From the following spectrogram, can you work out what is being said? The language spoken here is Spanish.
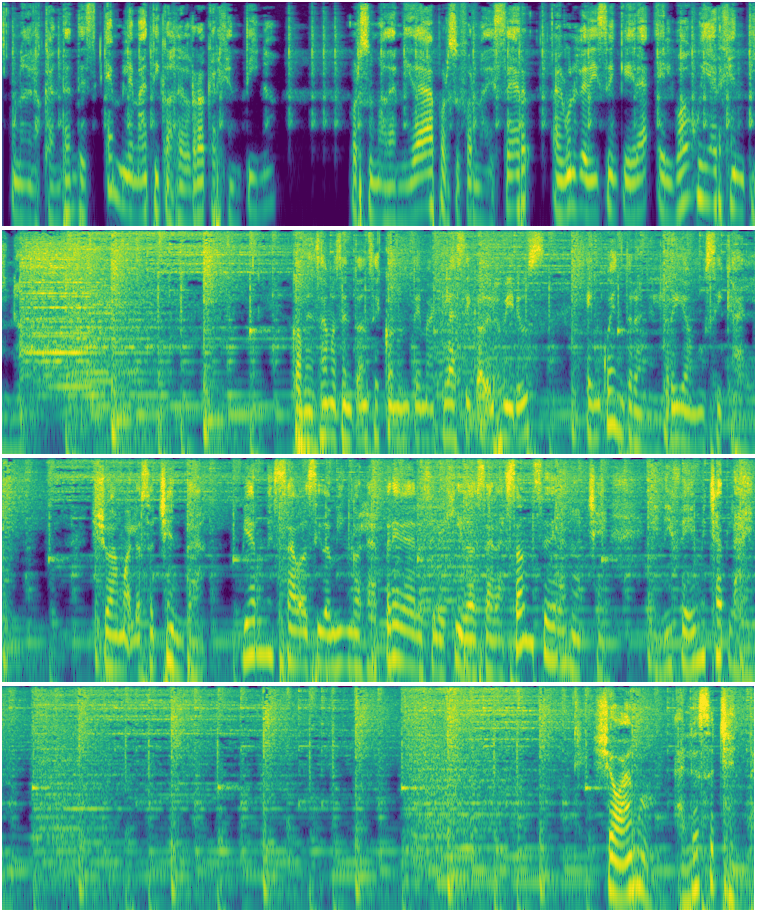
uno de los cantantes emblemáticos del rock argentino por su modernidad, por su forma de ser. Algunos le dicen que era el Bowie argentino. Comenzamos entonces con un tema clásico de los virus, Encuentro en el río musical. Yo amo a los 80, viernes, sábados y domingos la previa de los elegidos a las 11 de la noche en FM Chatline. Yo amo a los 80.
